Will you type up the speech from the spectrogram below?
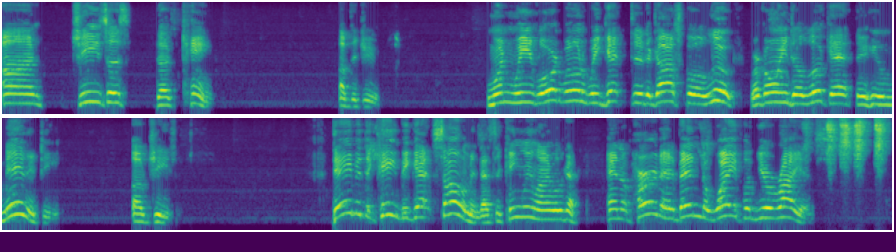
on Jesus the king of the Jews. When we, Lord willing, we get to the Gospel of Luke, we're going to look at the humanity of Jesus. David the king begat Solomon. That's the kingly line we'll at. And of her that had been the wife of Urias.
